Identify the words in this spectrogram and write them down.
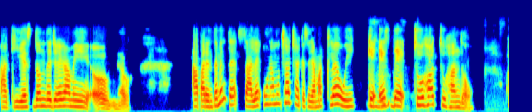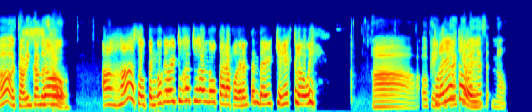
aquí es donde llega mi, oh no. Aparentemente sale una muchacha que se llama Chloe que es de Too Hot to Handle. Oh, está brincando So. Ajá, so tengo que ver Too Hot to Handle para poder entender quién es Chloe. Ah, ok. ¿Tú la crees llegaste que a ver? vaya a ser- No.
